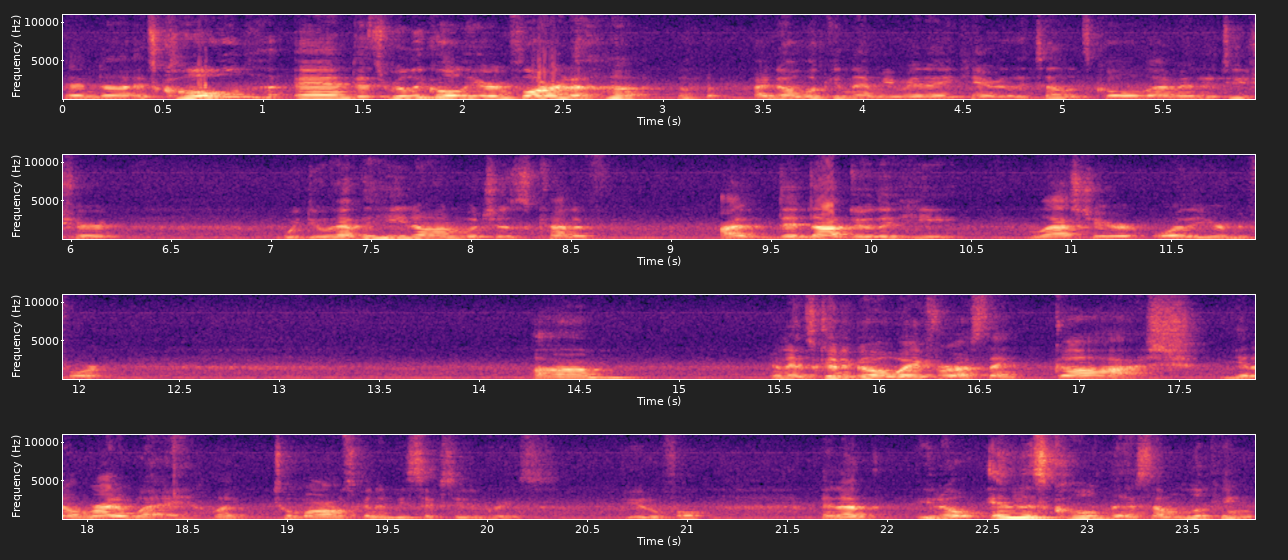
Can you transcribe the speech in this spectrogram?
And uh, it's cold, and it's really cold here in Florida. I know looking at me right now you can't really tell it's cold. I'm in a t-shirt. We do have the heat on, which is kind of I did not do the heat last year or the year before. Um, and it's going to go away for us, thank gosh. You know, right away. Like tomorrow's going to be 60 degrees. Beautiful. And I'm, you know, in this coldness, I'm looking,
